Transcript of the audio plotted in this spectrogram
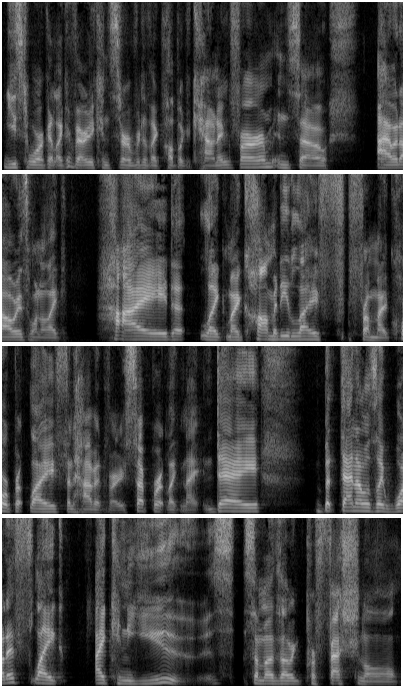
used to work at like a very conservative like public accounting firm. And so I would always want to like hide like my comedy life from my corporate life and have it very separate, like night and day. But then I was like, what if like I can use some of the like, professional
